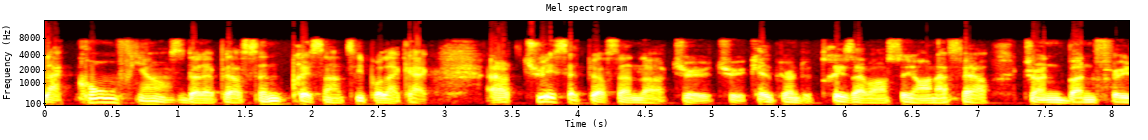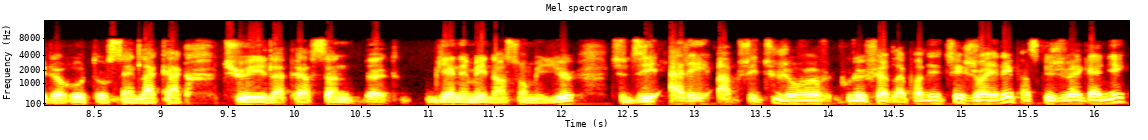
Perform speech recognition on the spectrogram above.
la confiance de la personne pressentie pour la CAQ. Alors, tu es cette personne-là, tu, es- tu es quelqu'un de très avancé en affaires, tu as une bonne feuille de route au sein de la CAQ, tu es la personne euh, bien aimée dans son milieu, tu dis, allez, hop, j'ai toujours voulu faire de la politique, je vais y aller parce que je vais gagner.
